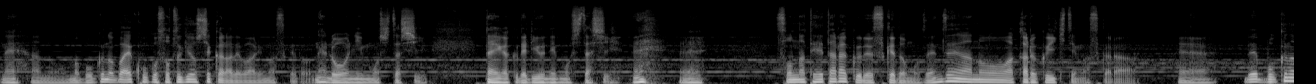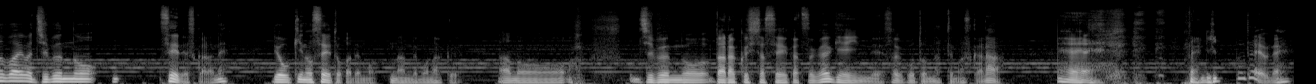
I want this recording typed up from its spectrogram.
ね、あの、まあ、僕の場合、高校卒業してからではありますけど、ね、浪人もしたし、大学で留年もしたし、ね、えー、そんな低たらくですけども、全然あの、明るく生きてますから、えー、で、僕の場合は自分のせいですからね、病気のせいとかでも何でもなく、あのー、自分の堕落した生活が原因でそういうことになってますから、ええ ー、立派だよね。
